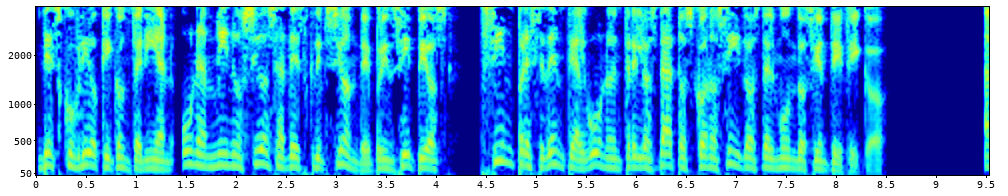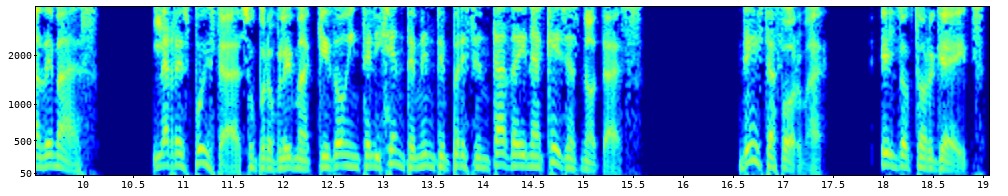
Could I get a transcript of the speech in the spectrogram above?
descubrió que contenían una minuciosa descripción de principios sin precedente alguno entre los datos conocidos del mundo científico. Además, la respuesta a su problema quedó inteligentemente presentada en aquellas notas. De esta forma, el Dr. Gates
